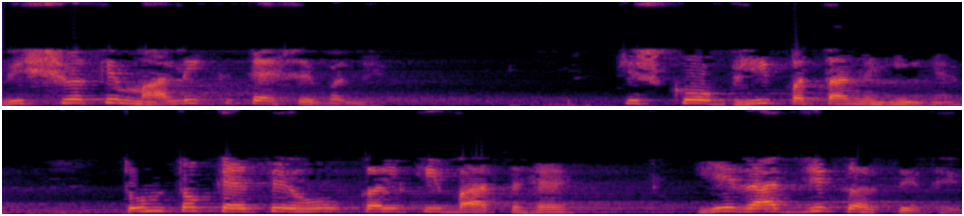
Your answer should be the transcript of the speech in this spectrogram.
विश्व के मालिक कैसे बने? किसको भी पता नहीं है। तुम तो कहते हो, कल की बात है, ये राज्य करते थे।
